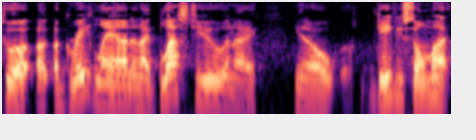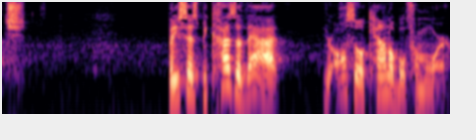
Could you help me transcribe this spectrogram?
to a, a, a great land, and I blessed you, and I you know, gave you so much. But he says, because of that, you're also accountable for more.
